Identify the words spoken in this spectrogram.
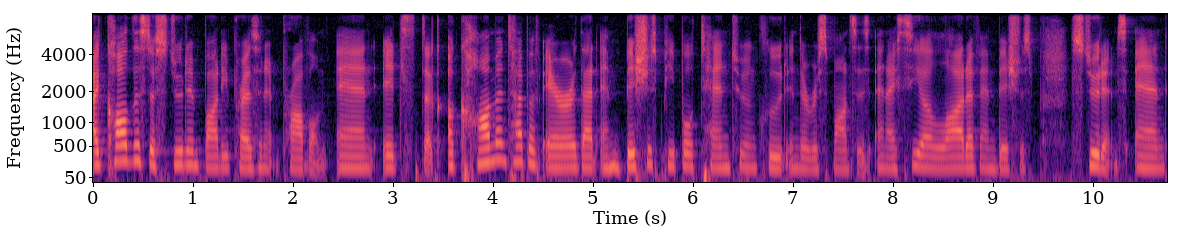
I call this the student body president problem, and it's the, a common type of error that ambitious people tend to include in their responses. And I see a lot of ambitious students, and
